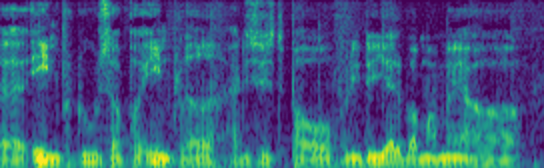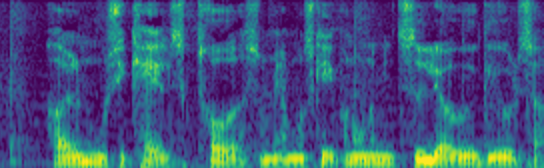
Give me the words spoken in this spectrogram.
øh, en producer på en plade her de sidste par år, fordi det hjælper mig med at holde en musikalsk tråd, som jeg måske på nogle af mine tidligere udgivelser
